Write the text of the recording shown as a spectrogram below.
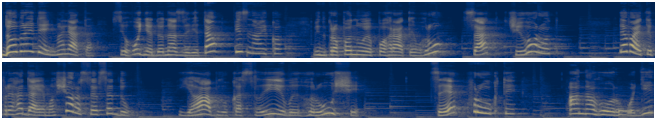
Добрий день, малята! Сьогодні до нас завітав Пізнайко. Він пропонує пограти в гру сад чи город. Давайте пригадаємо, що росте в саду. Яблука, сливи, груші. Це фрукти. А на городі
